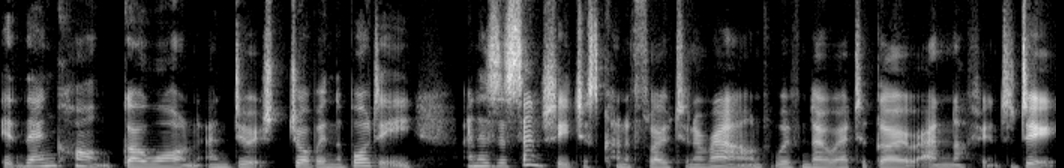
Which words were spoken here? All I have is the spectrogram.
it then can't go on and do its job in the body and is essentially just kind of floating around with nowhere to go and nothing to do.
